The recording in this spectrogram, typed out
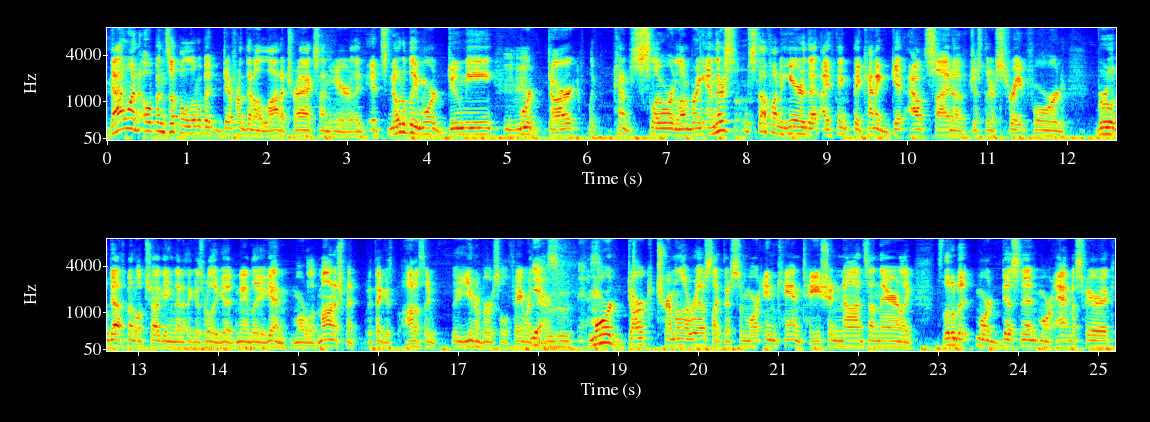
that one opens up a little bit different than a lot of tracks on here. Like, it's notably more doomy, more dark, like kind of slower and lumbering. And there's some stuff on here that I think they kind of get outside of just their straightforward brutal death metal chugging that I think is really good. Namely, again, Mortal Admonishment. I think is honestly the universal favorite Yes. there. Mhm. Yes. More dark tremolo riffs, like there's some more incantation nods on there. Like it's a little bit more dissonant, more atmospheric.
